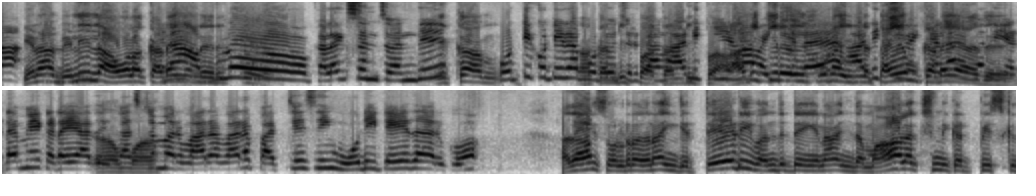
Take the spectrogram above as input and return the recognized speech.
தான் ஏன்னா வெளியில அவ்வளவு கடைகள் இருக்கு. கலெக்ஷன்ஸ் வந்து கொட்டி கொட்டி தான் போட்டு வச்சிருக்காங்க. அடிக்கிறது கூட இல்ல, வைக்கலாம் கிடையாது. இடமே கிடையாது. கஸ்டமர் வர வர பர்ச்சேசிங் ஓடிட்டே தான் இருக்கும். அதாவது சொல்றதுன்னா இங்க தேடி வந்துட்டீங்கன்னா இந்த மகாலட்சுமி கட் பீஸ்க்கு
